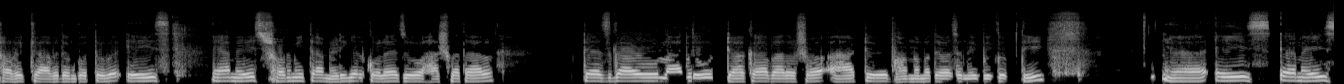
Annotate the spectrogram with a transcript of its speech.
সাপেক্ষে আবেদন করতে হবে। H M H, Sharmita medical college ও হাসপাতাল তেজগাঁও লাভ রোড ঢাকা বারোশো আট ফোন নম্বর দেওয়া আছে বিজ্ঞপ্তি H M H,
